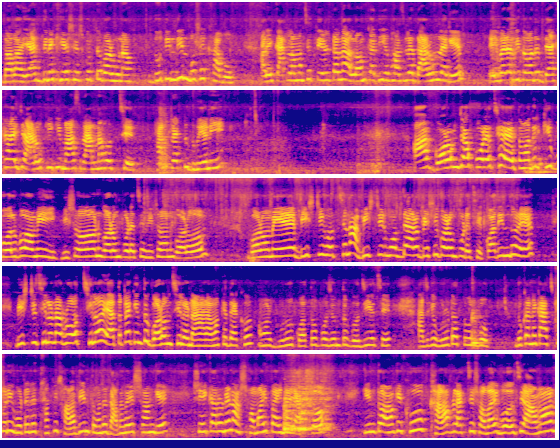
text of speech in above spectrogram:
বাবা, একদিনে খেয়ে শেষ করতে পারব না। দু তিন দিন বসে খাব। আর এই কাতলা মাছের তেলটা না লঙ্কা দিয়ে ভাজলে দারুণ লাগে। এইবার আমি তোমাদের দেখাই যে আরও কি কি মাছ রান্না হচ্ছে। হাতটা একটু ধুয়ে নিই। আর গরম যা পড়েছে, তোমাদের কি বলব আমি? ভীষণ গরম পড়েছে, ভীষণ গরম। গরমে বৃষ্টি হচ্ছে না, বৃষ্টির মধ্যে আরও বেশি গরম পড়েছে। কদিন ধরে বৃষ্টি ছিল না, রোদ ছিল, এতটা কিন্তু গরম ছিল না। আর আমাকে দেখো, আমার ভুরু কত পর্যন্ত গজিয়েছে। আজকে ভুরুটা তুলবো। দোকানে কাজ করি, হোটেলে থাকি, সারাদিন তোমাদের দাদাভাইয়ের সঙ্গে। সেই কারণে না, সময় পাই না এত। কিন্তু আমাকে খুব খারাপ লাগছে, সবাই বলছে। আমার,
